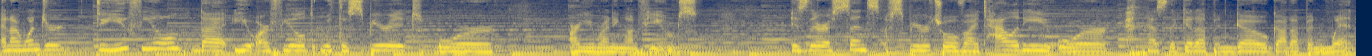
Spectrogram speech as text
And I wonder do you feel that you are filled with the Spirit or are you running on fumes? Is there a sense of spiritual vitality or has the get up and go got up and went?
